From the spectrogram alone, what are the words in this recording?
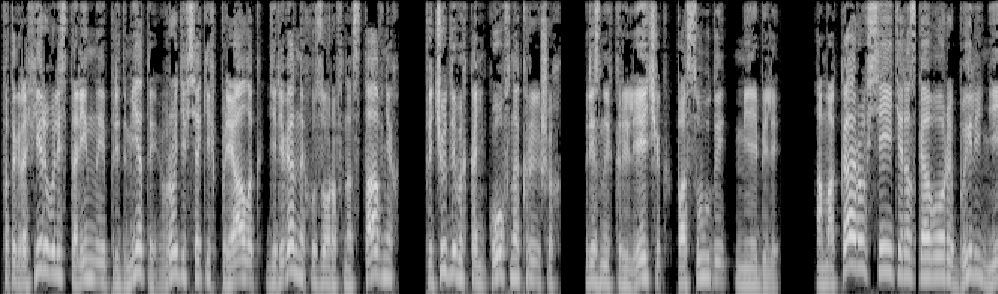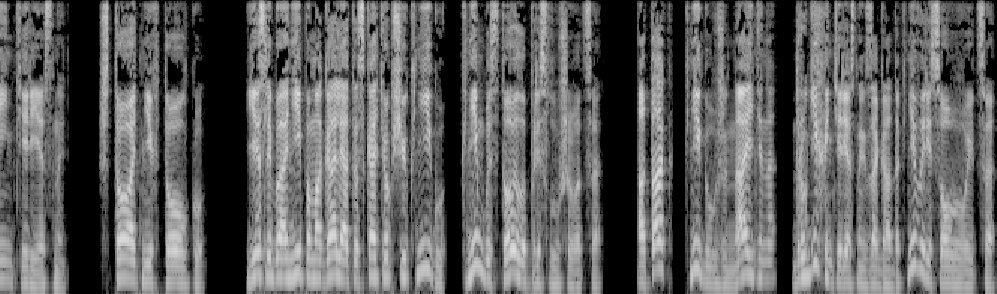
фотографировали старинные предметы, вроде всяких прялок, деревянных узоров на ставнях, причудливых коньков на крышах, резных крылечек, посуды, мебели. А Макару все эти разговоры были неинтересны. Что от них толку? Если бы они помогали отыскать общую книгу, к ним бы стоило прислушиваться. А так, книга уже найдена, других интересных загадок не вырисовывается.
